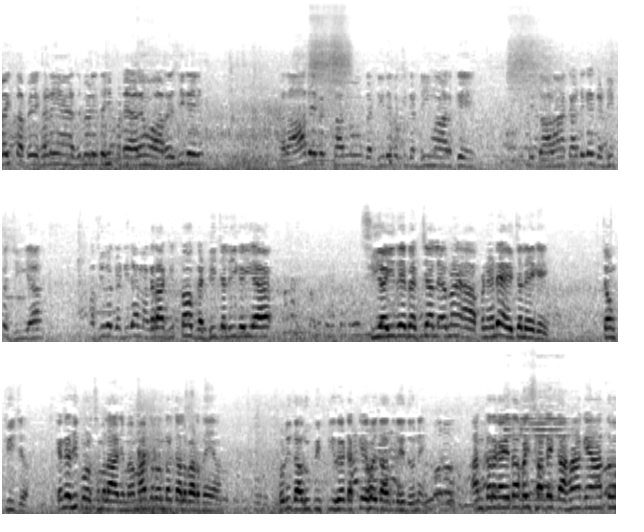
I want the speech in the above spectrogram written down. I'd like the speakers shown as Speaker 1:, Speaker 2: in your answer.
Speaker 1: ਭਾਈ ਤਪੇ ਖੜੇ ਆ ਇਸ ਵੇਲੇ ਤੇ ਅਸੀਂ ਪਟਿਆਲਿਓਂ ਆ ਰਹੇ ਸੀਗੇ ਰਾਹ ਦੇ ਵਿੱਚ ਸਾਨੂੰ ਗੱਡੀ ਦੇ ਵਿੱਚ ਗੱਡੀ ਮਾਰ ਕੇ ਤੇ ਗਾਲਾਂ ਕੱਢ ਕੇ ਗੱਡੀ ਭੱਜੀ ਆ ਅਸੀਂ ਉਹ ਗੱਡੀ ਦਾ ਮਗਰਾ ਕੀਤਾ ਉਹ ਗੱਡੀ ਚਲੀ ਗਈ ਆ ਸੀਆਈ ਦੇ ਵਿੱਚ ਲੈ ਉਹਨਾਂ ਨੇ ਆਪਣੇ ਢੇਏ ਚਲੇ ਗਏ ਚੌਂਕੀ 'ਚ ਕਹਿੰਦੇ ਅਸੀਂ ਪੁਲਿਸ ਮੁਲਾਜ਼ਮ ਆ ਮੈਂ ਕਿਹਾ ਚਲੋ ਅੰਦਰ ਚੱਲ ਵੜਦੇ ਆ ਥੋੜੀ दारू ਪੀਤੀ ਹੋਏ ਡੱਕੇ ਹੋਏ दारू ਦੇ ਦੋਨੇ ਅੰਦਰ ਗਏ ਤਾਂ ਬਈ ਸਾਡੇ ਗਾਹਾਂ ਗਿਆ ਤੋਂ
